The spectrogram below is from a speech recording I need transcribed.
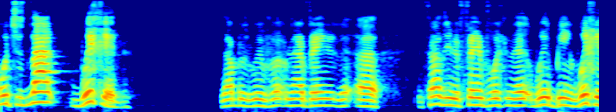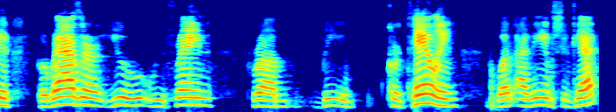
Which is not wicked, not, not uh, it's not that you refrain from wicked, being wicked, but rather you refrain from being curtailing what aniyim should get.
